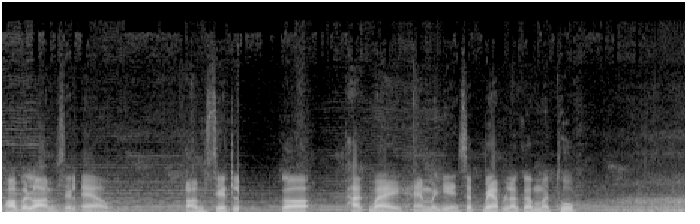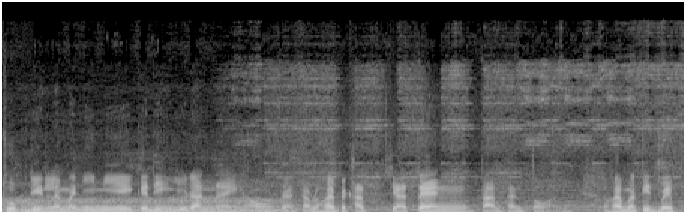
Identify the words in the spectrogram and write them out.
พอไปหลอมเสร็จแล้วหลอมเสร็จก็พักไว้ให้มันเย็นสักแป๊บแล้วก็มาทุบทุบดินแล้วมันมีกระดิ่งอยู่ด้านในเขาจะครับแล้วค่อยไปขัดเจียแตงตามขั้นตอน แล้วค่อยมาติดใบโพ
